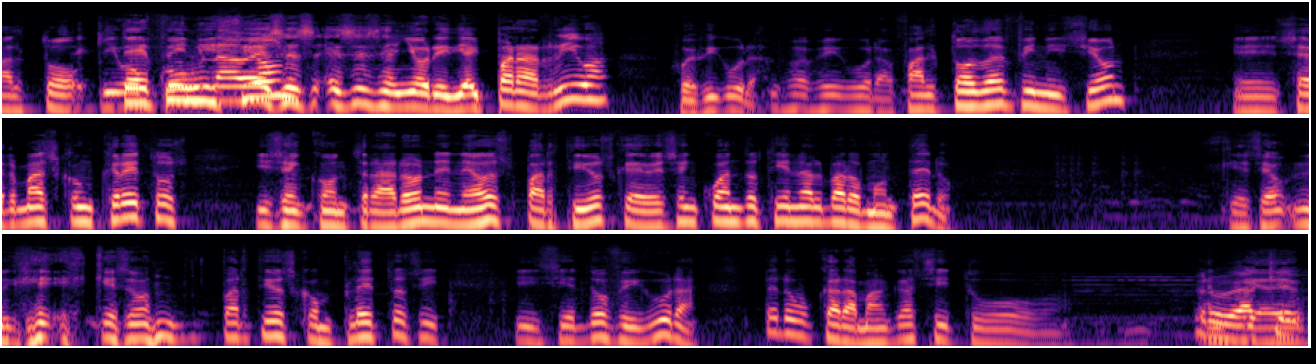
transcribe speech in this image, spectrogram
faltó Se equivocó definición. una vez ese, ese señor y de ahí para arriba fue figura. Fue figura. Faltó definición, eh, ser más concretos y se encontraron en esos partidos que de vez en cuando tiene Álvaro Montero. Que son, que, que son partidos completos y, y siendo figura. Pero Bucaramanga sí tuvo. Pero vea, que,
